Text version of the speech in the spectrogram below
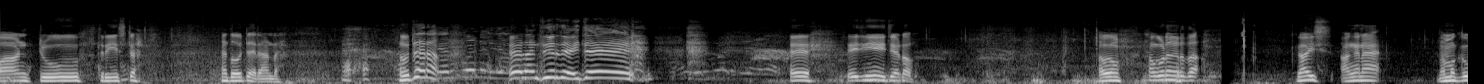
വൺ ടു ത്രീ സ്റ്റാർ ഞാൻ തോറ്റു തരാണ്ട തോറ്റു തരാം. ഏ ജയിച്ചേ. ഏ ചേച്ചി നീ അപ്പം നമുക്കിവിടെ നിർത്താം. ഗൈസ് അങ്ങനെ നമുക്ക്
